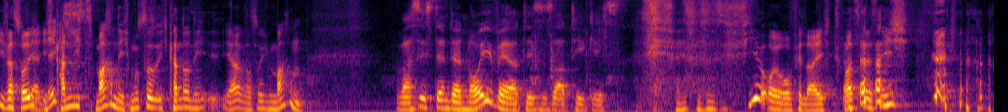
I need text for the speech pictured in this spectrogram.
was soll ich? Ja, ich kann nichts machen. Ich muss das, ich kann doch nicht. Ja, was soll ich machen? Was ist denn der Neuwert dieses Artikels? Ich weiß, was ist 4 Euro vielleicht. Was weiß ich.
